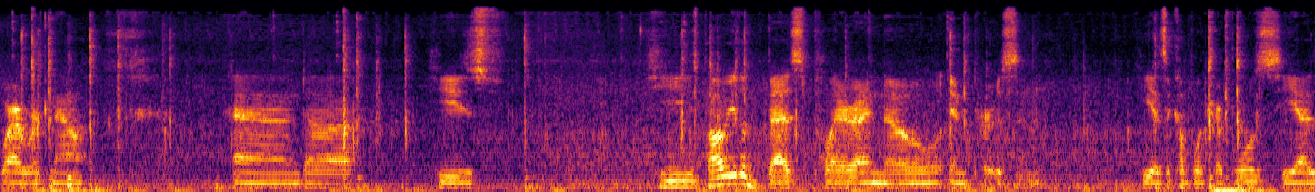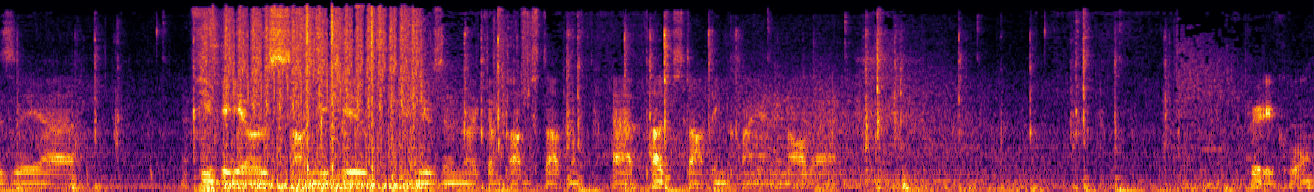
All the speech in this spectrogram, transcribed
where I work now, and uh, he's he's probably the best player I know in person. He has a couple triples. He has a, uh, a few videos on YouTube. using in like the pub stomping, uh, pub stomping clan and all that. Pretty cool.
